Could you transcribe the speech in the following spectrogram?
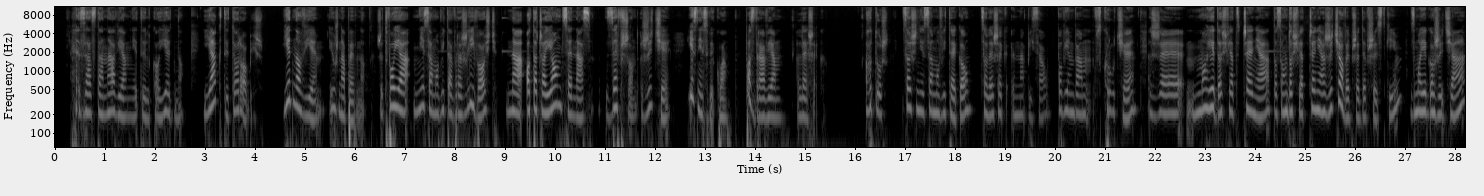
Zastanawia mnie tylko jedno: jak ty to robisz? Jedno wiem, już na pewno, że Twoja niesamowita wrażliwość na otaczające nas zewsząd życie jest niezwykła. Pozdrawiam, Leszek. Otóż coś niesamowitego, co Leszek napisał. Powiem Wam w skrócie, że moje doświadczenia to są doświadczenia życiowe przede wszystkim z mojego życia,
